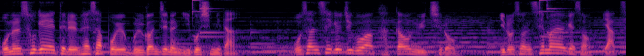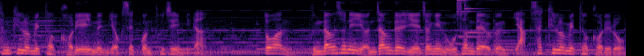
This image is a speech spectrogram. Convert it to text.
오늘 소개해 드릴 회사 보유 물건지는 이곳입니다. 오산 세교지구와 가까운 위치로 1호선 새마역에서 약 3km 거리에 있는 역세권 토지입니다. 또한 분당선이 연장될 예정인 오산대역은 약 4km 거리로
